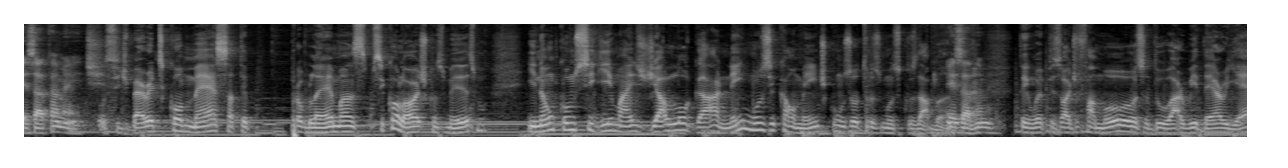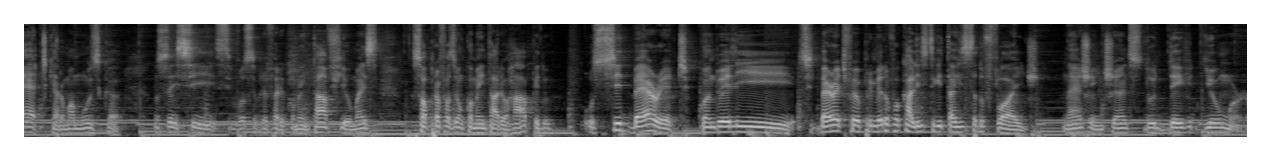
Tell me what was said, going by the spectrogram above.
exatamente. O Sid Barrett começa a ter problemas psicológicos mesmo e não conseguir mais dialogar nem musicalmente com os outros músicos da banda. Né? Exatamente. Né? Tem um episódio famoso do Are We There Yet, que era uma música, não sei se, se você prefere comentar, Phil, mas só para fazer um comentário rápido, o Sid Barrett, quando ele, Sid Barrett foi o primeiro vocalista e guitarrista do Floyd, né, gente, antes do David Gilmour.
